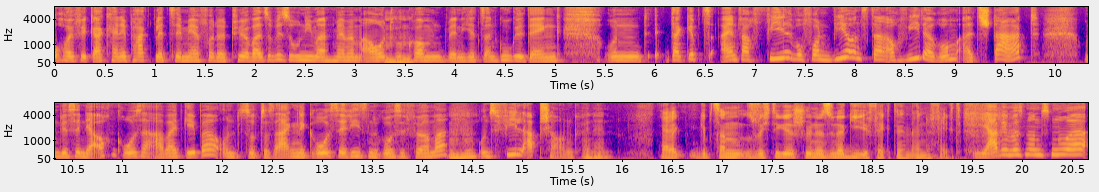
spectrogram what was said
häufig gar keine Parkplätze mehr vor der Tür, weil sowieso niemand mehr mit dem Auto mhm. kommt, wenn ich jetzt an Google denke. Und da gibt es einfach viel, wovon wir uns dann auch wiederum als Staat, und wir sind ja auch ein großer Arbeitgeber und sozusagen eine große, riesengroße Firma, mhm. uns viel abschauen können. Mhm. Ja, da gibt es dann so richtige schöne Synergieeffekte im Endeffekt. Ja, wir müssen uns nur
